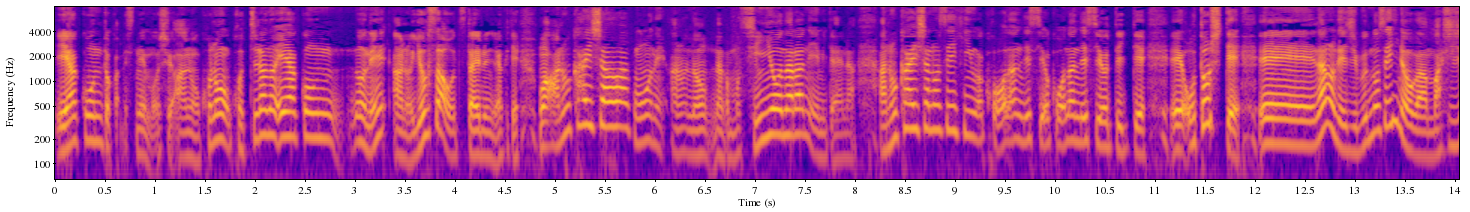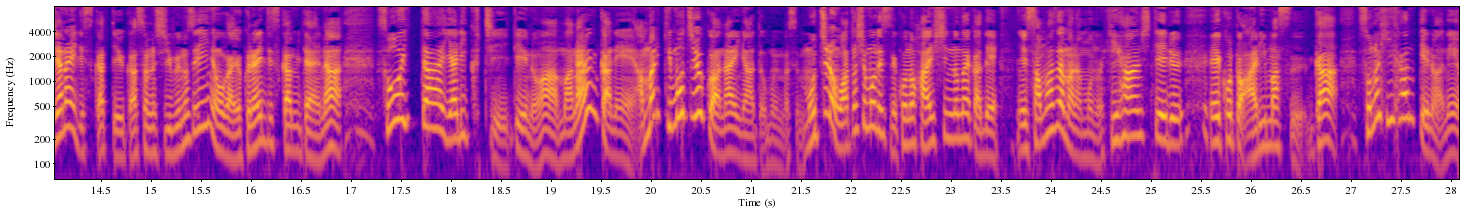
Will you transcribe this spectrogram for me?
エアコンとかですね。もし、あの、この、こちらのエアコンのね、あの、良さを伝えるんじゃなくて、もうあの会社はもうね、あの、なんかもう信用ならねえみたいな、あの会社の製品はこうなんですよ、こうなんですよって言って、えー、落として、えー、なので自分の製品の方がマシじゃないですかっていうか、その自分の製品の方が良くないですか？みたいな、そういったやり口っていうのは、まあなんかね、あんまり気持ちよくはないなと思います。もちろん私もですね、この配信の中で、えー、様々なものを批判している、ことありますが、その批判っていうのはね、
